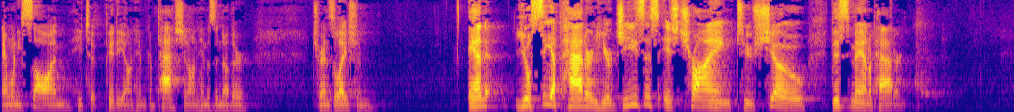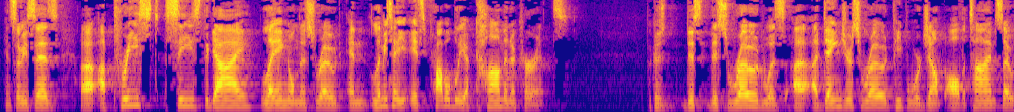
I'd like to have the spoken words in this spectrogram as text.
and when he saw him, he took pity on him. Compassion on him is another translation. And you'll see a pattern here. Jesus is trying to show this man a pattern. And so he says, uh, a priest sees the guy laying on this road, and let me tell you, it's probably a common occurrence because this, this road was a, a, dangerous road. People were jumped all the time. So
